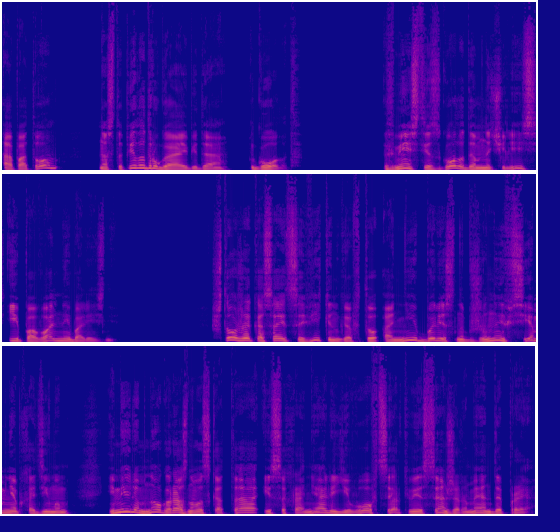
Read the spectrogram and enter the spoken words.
А потом наступила другая беда — голод. Вместе с голодом начались и повальные болезни. Что же касается викингов, то они были снабжены всем необходимым, имели много разного скота и сохраняли его в церкви Сен-Жермен-де-Пре,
